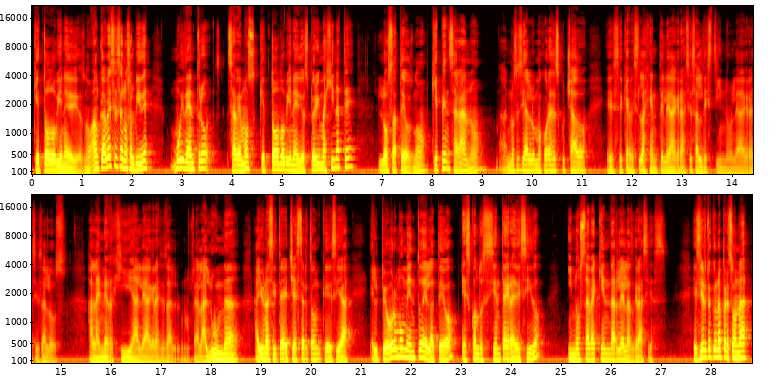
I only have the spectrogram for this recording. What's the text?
que todo viene de Dios, ¿no? Aunque a veces se nos olvide, muy dentro sabemos que todo viene de Dios, pero imagínate los ateos, ¿no? ¿Qué pensarán, no? Ah, no sé si a lo mejor has escuchado Este, que a veces la gente le da gracias al destino, le da gracias a los a la energía, le da gracias a la luna. Hay una cita de Chesterton que decía, el peor momento del ateo es cuando se siente agradecido y no sabe a quién darle las gracias. Es cierto que una persona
